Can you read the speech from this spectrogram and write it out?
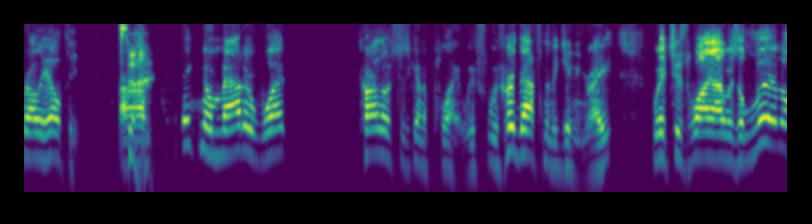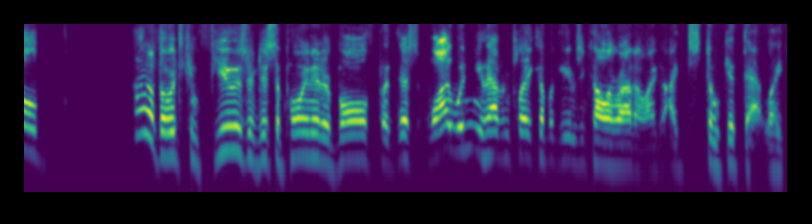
probably healthy. Um, I think no matter what Carlos is going to play, we've we've heard that from the beginning, right? Which is why I was a little, I don't know if the word's confused or disappointed or both, but this, why wouldn't you have him play a couple games in Colorado? I, I just don't get that. Like,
